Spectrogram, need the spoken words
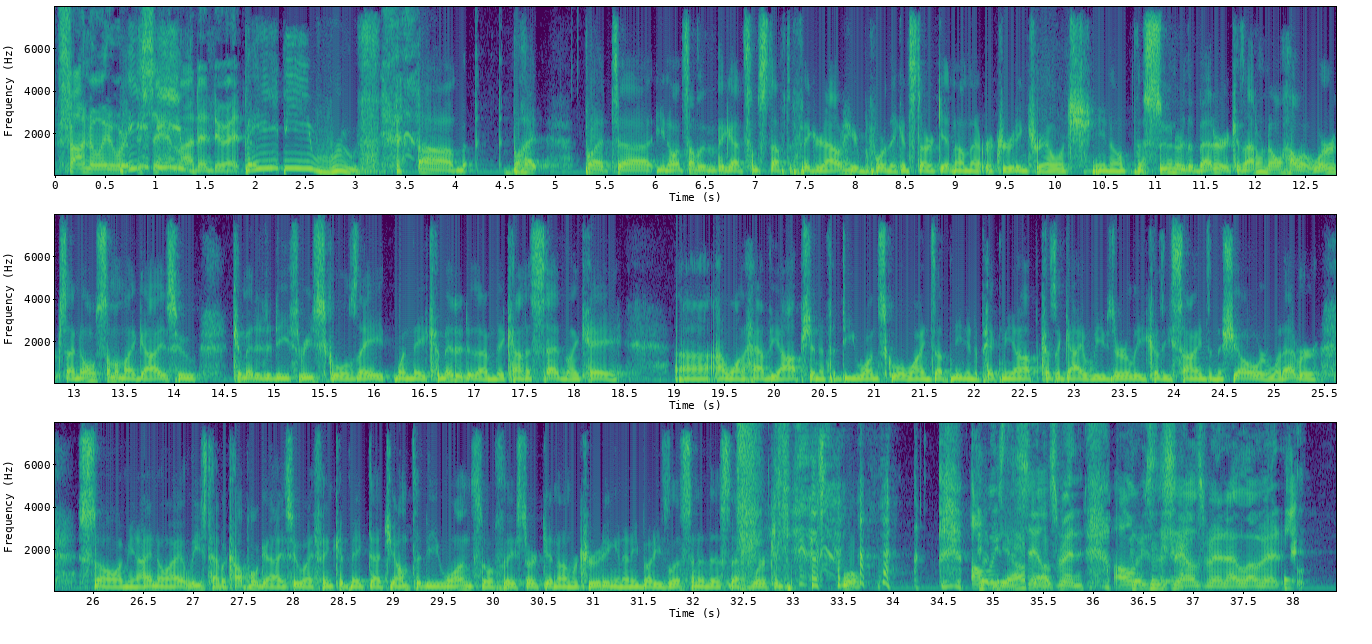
found a way to work baby, the Sandlot into it. Baby Ruth, um, but but uh, you know it's something they got some stuff to figure out here before they can start getting on that recruiting trail which you know the sooner the better because i don't know how it works i know some of my guys who committed to d3 schools they when they committed to them they kind of said like hey uh, I want to have the option if a D1 school winds up needing to pick me up because a guy leaves early because he signs in the show or whatever. So, I mean, I know I at least have a couple guys who I think could make that jump to D1. So, if they start getting on recruiting and anybody's listening to this that's working school, always the salesman. Always the salesman. I love it.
